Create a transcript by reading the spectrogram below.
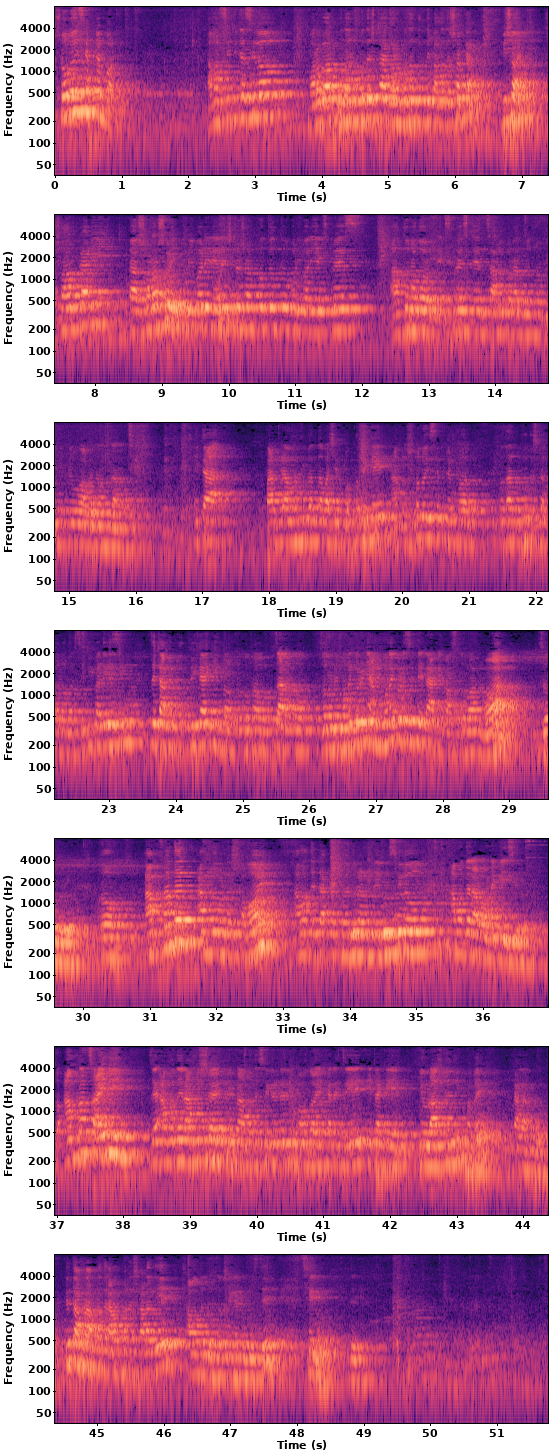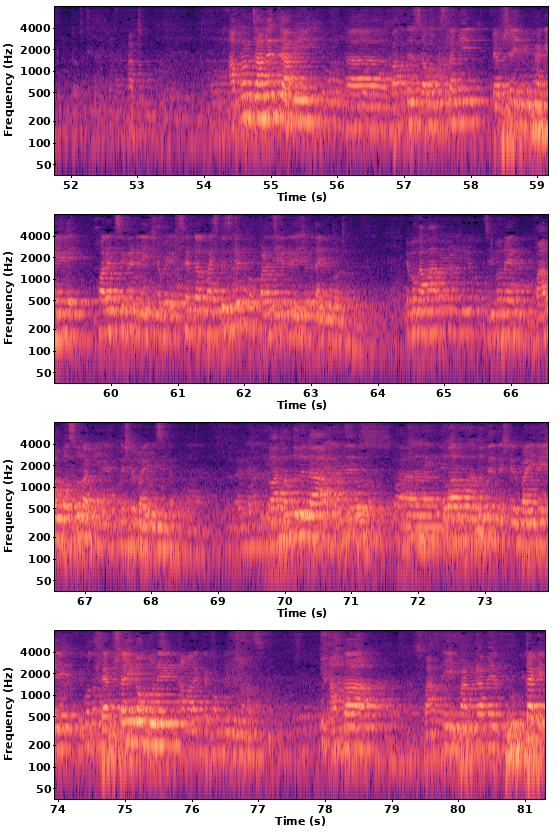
ষোলোই সেপ্টেম্বর। আমার চিঠিটা ছিল বরাবর প্রধান উপদেষ্টা, গণপ্রজাতন্ত্রী বাংলাদেশ সরকার। বিষয়, সরকারি সরাসরি বুড়িবাড়ি রেল স্টেশন পর্যন্ত বুড়িবাড়ি এক্সপ্রেস, আন্তনগর এক্সপ্রেস ট্রেন চালু করার জন্য বিনীত আবেদন জানাচ্ছি। এটা পাটগ্রাম হাতিবান্দাবাসীর পক্ষ থেকে আমি ষোলোই সেপ্টেম্বর প্রধান উপদেষ্টা বরাবর চিঠি পাঠিয়েছি, যেটা আমি পত্রিকায় কিংবা অন্য কোথাও জানানো জরুরি মনে করিনি। আমি মনে করেছি যে এটা আগে বাস্তবায়ন হওয়া জরুরি। তো আপনাদের আন্দোলনের সময় আমাদের ডাক্তার শহীদুল আলম নেহরু ছিল, আমাদের আরও অনেকেই ছিল। তো আমরা চাইনি যে আমাদের আমির সাহেব কিংবা আমাদের সেক্রেটারি মহোদয় এখানে যে এটাকে কেউ রাজনৈতিকভাবে কালার করবে। কিন্তু আমরা আপনাদের আহ্বানে সাড়া দিয়ে আমাদের লোকজন সেখানে উপস্থিত ছিল। আপনারা জানেন যে আমি বাংলাদেশ জামাত ইসলামী ব্যবসায়ী বিভাগে ফরেন সেক্রেটারি হিসেবে সেন্ট্রাল ভাইস প্রেসিডেন্ট এবং ফরেন সেক্রেটারি হিসেবে দায়িত্ব পালন। এবং আমার জীবনের বারো বছর আমি দেশের বাইরে ছিলাম। তো আলহামদুলিল্লাহ আপনাদের দোয়ার মধ্যে দেশের বাইরে ব্যবসায়িক অঙ্গনে আমার একটা কম্পিটিশন আছে। আমরা এই পাটগ্রামের ভুট্টাকে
